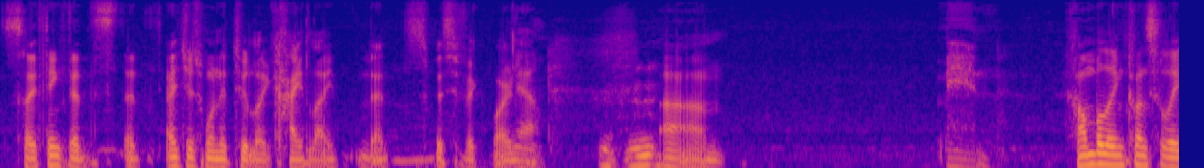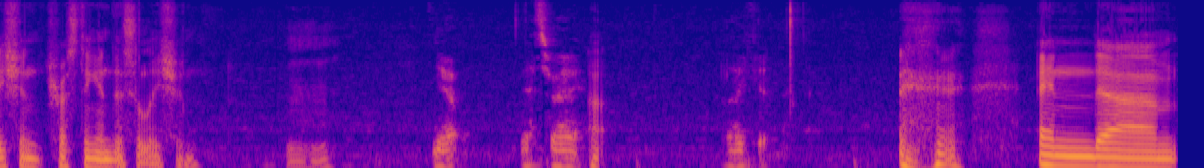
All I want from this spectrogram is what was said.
so i think that's that i just wanted to like highlight that specific part Yeah. hmm um man humble in consolation trusting in desolation hmm Yep, that's right. Uh, I like it. and um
